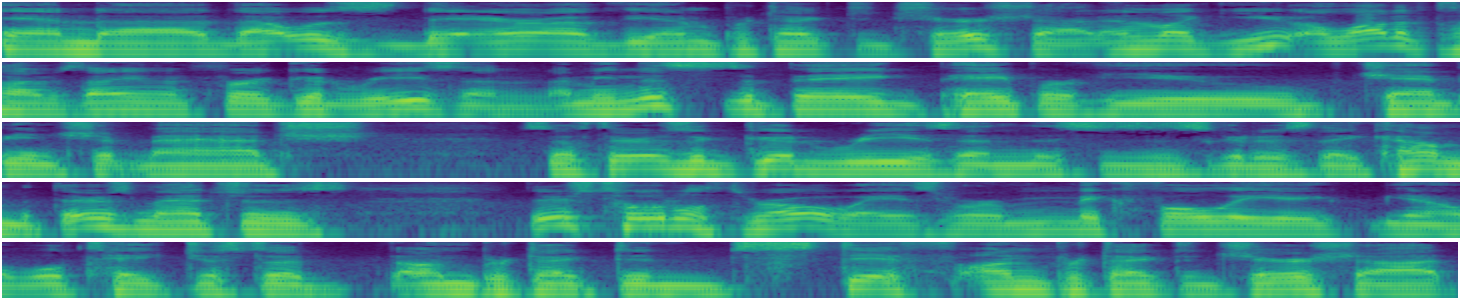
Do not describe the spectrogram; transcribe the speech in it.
and uh, that was the era of the unprotected chair shot and like you a lot of times not even for a good reason i mean this is a big pay-per-view championship match so if there's a good reason this is as good as they come but there's matches there's total throwaways where mick foley you know will take just a unprotected stiff unprotected chair shot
